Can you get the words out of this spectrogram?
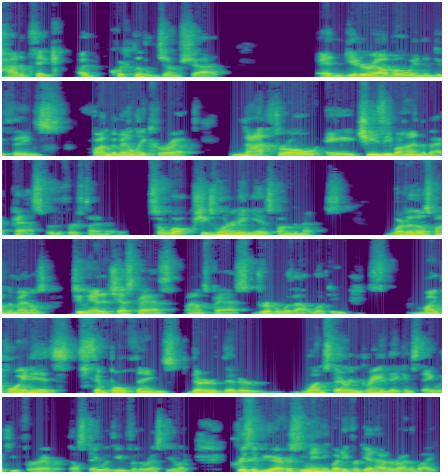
how to take a quick little jump shot and get her elbow in and do things fundamentally correct, not throw a cheesy behind the back pass for the first time ever. So what she's learning is fundamentals. What are those fundamentals? Two-handed chest pass, bounce pass, dribble without looking. My point is simple things that are, that are, once they're ingrained, they can stay with you forever. They'll stay with you for the rest of your life. Chris, have you ever seen anybody forget how to ride a bike?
